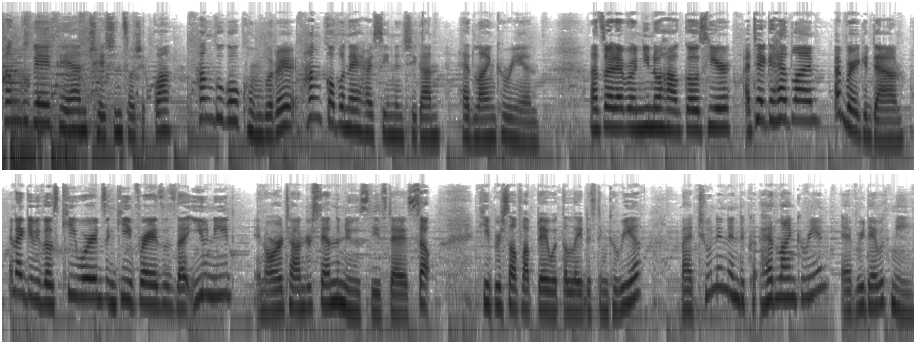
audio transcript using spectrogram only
한국에 대한 최신 소식과 한국어 공부를 한꺼번에 할 수 있는 시간 Headline Korean. That's right, everyone. You know how it goes here. I take a headline, I break it down, and I give you those keywords and key phrases that you need in order to understand the news these days. So keep yourself updated with the latest in Korea by tuning into Headline Korean every day with me.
